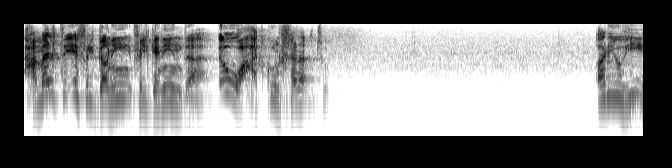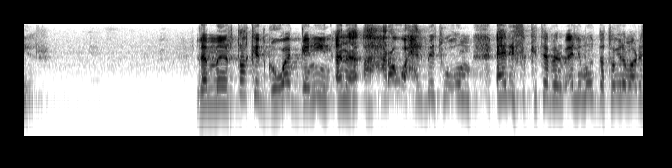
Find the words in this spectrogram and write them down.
عملت إيه في الجنين في الجنين ده؟ اوعى تكون خنقته. are you here لما يرتكض جواك جنين أنا هروح البيت وأقوم قاري في الكتاب أنا بقالي مدة طويلة ما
